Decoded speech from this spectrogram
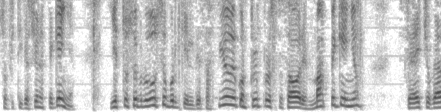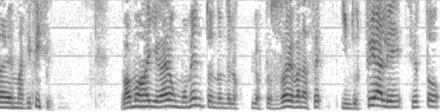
sofisticaciones pequeñas. Y esto se produce porque el desafío de construir procesadores más pequeños se ha hecho cada vez más difícil. Vamos a llegar a un momento en donde los, procesadores van a ser industriales, ¿cierto?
